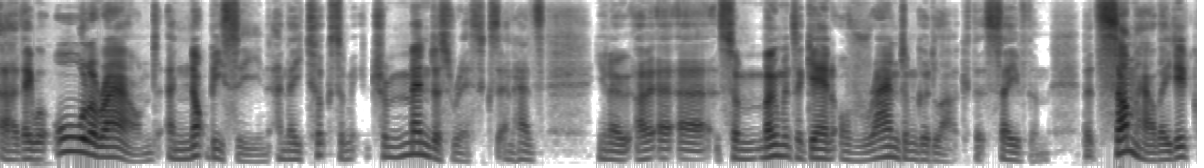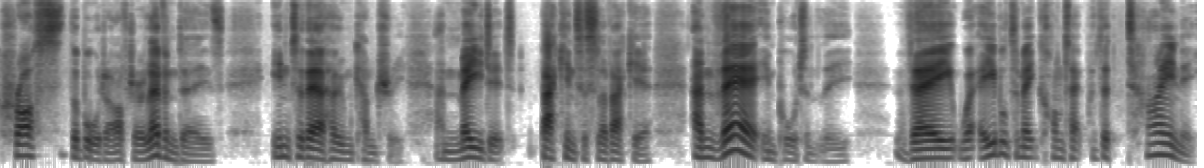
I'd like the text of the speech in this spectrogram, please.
Uh, they were all around and not be seen. And they took some tremendous risks and had you know, uh, uh, uh, some moments again of random good luck that saved them. But somehow they did cross the border after 11 days into their home country and made it back into Slovakia. And there, importantly, they were able to make contact with the tiny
